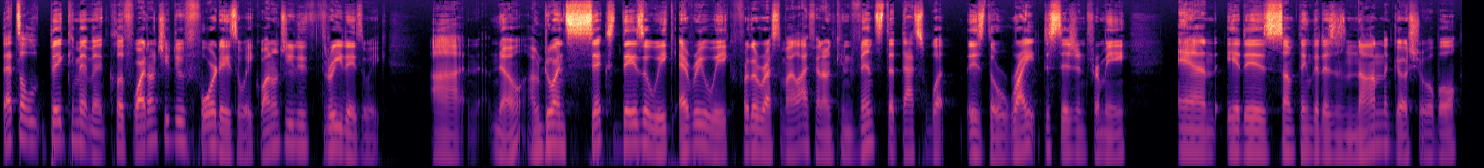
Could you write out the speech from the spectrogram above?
that's a big commitment. Cliff why don't you do four days a week? Why don't you do three days a week uh, no, I'm doing six days a week every week for the rest of my life. And I'm convinced that that's what is the right decision for me. And it is something that is non negotiable.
